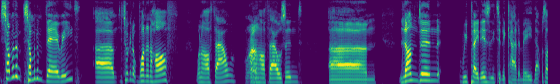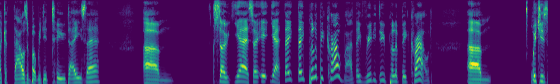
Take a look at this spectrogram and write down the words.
some of them. Some of them varied. Um, you're talking at one and a half, one and a half thou, one and a Wow. half thousand. Um, London, we played Islington Academy. That was like a thousand, but we did two days there. Um, so yeah, so it yeah they they pull a big crowd, man. They really do pull a big crowd. Um, which is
